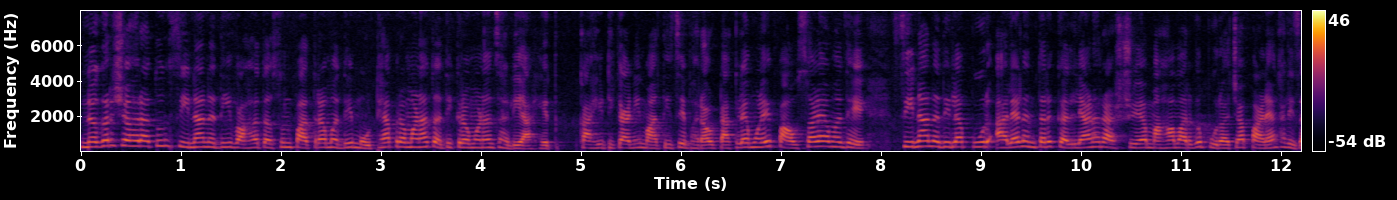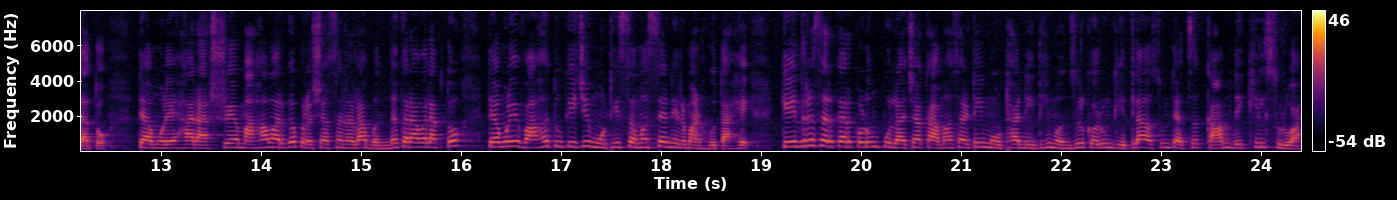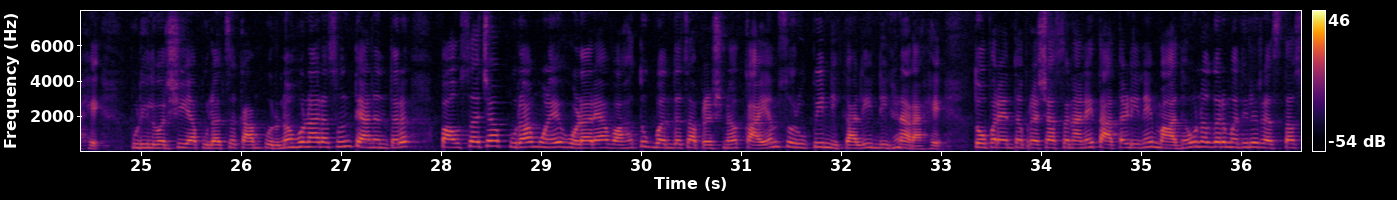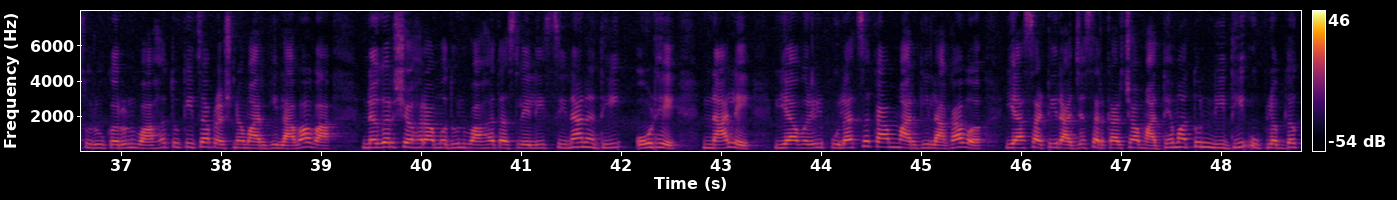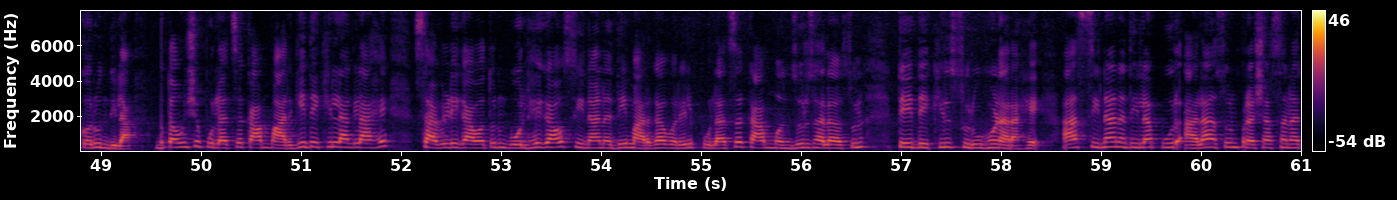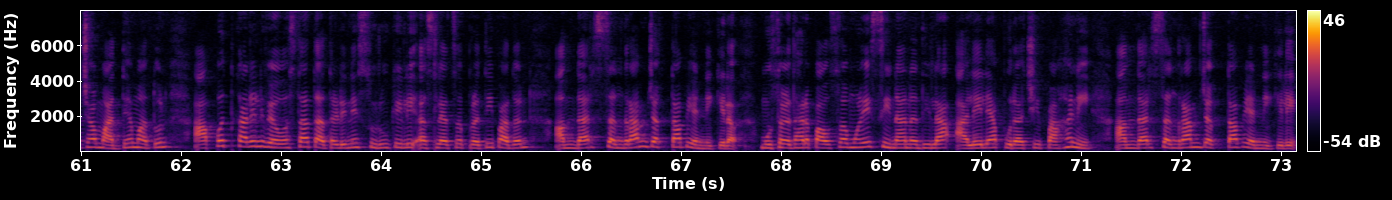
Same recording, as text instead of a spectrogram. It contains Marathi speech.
नगर शहरातून सीना नदी वाहत असून पात्रामध्ये मोठ्या प्रमाणात अतिक्रमणं झाली आहेत. काही ठिकाणी मातीचे भराव टाकल्यामुळे पावसाळ्यामध्ये सीना नदीला पूर आल्यानंतर कल्याण राष्ट्रीय महामार्ग पुराच्या पाण्याखाली जातो. त्यामुळे हा राष्ट्रीय महामार्ग प्रशासनाला बंद करावा लागतो. त्यामुळे वाहतुकीची मोठी समस्या निर्माण होत आहे. केंद्र सरकारकडून पुलाच्या कामासाठी मोठा निधी मंजूर करून घेतला असून त्याचं काम देखील सुरू आहे. पुढील वर्षी या पुलाचं काम पूर्ण होणार असून त्यानंतर पावसाच्या पुरामुळे होणाऱ्या वाहतूक बंदचा प्रश्न कायमस्वरूपी निकाली निघणार आहे. तोपर्यंत प्रशासनाने तातडीने माधवनगरमधील रस्ता सुरू करून वाहतुकीचा प्रश्न मार्गी लावावा. नगर शहरामधून वाहत असलेली सीना नदी ओढे नाले यावरील पुलाचं काम मार्गी लागावं. यासाठी राज्य सरकारच्या माध्यमातून निधी उपलब्ध करून दिला. बहुतांश पुलाचं काम मार्गी देखील लागलं आहे. साविडी गावातून बोल्हेगाव सीना नदी मार्गावरील पुलाचं काम मंजूर झालं असून ते देखील सुरू होणार आहे. आज सीना नदीला पूर आला असून प्रशासनाच्या माध्यमातून आपत्कालीन व्यवस्था तातडीने सुरू केली असल्याचं प्रतिपादन आमदार संग्राम जगताप यांनी केलं. मुसळधार पावसामुळे सीना नदीला आलेल्या पुराची पाहणी आमदार संग्राम जगताप यांनी केली.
